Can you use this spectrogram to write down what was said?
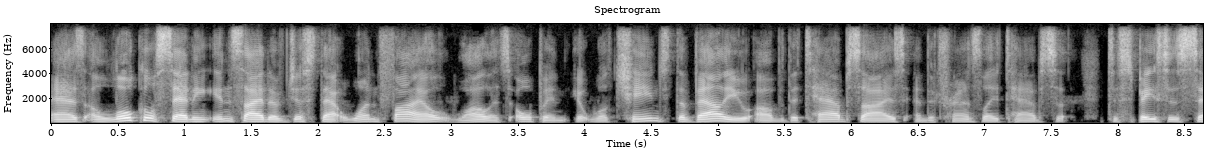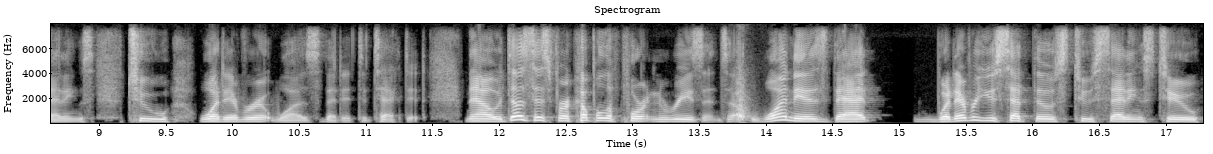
as a local setting inside of just that one file while it's open, it will change the value of the tab size and the translate tabs to spaces settings to whatever it was that it detected. Now, it does this for a couple of important reasons. Uh, one is that whatever you set those two settings to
